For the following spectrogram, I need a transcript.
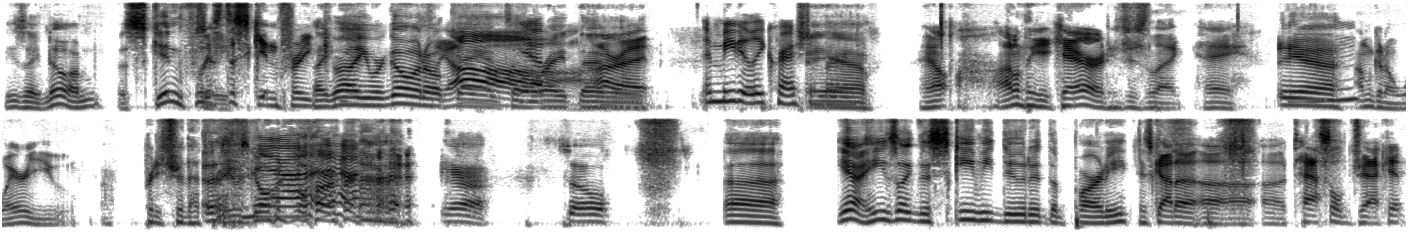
He's like, "No, I'm a skin freak." Just a skin freak. like, well, you were going okay like, oh, until right then. All right. Immediately crashed and Yeah. burned. Well, I don't think he cared. He's just like, hey, Yeah. Mhm. I'm gonna wear you. I'm pretty sure that's what he was going Yeah. for. Yeah. So, uh, yeah, he's like the skeevy dude at the party. He's got a, a, a tasseled jacket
